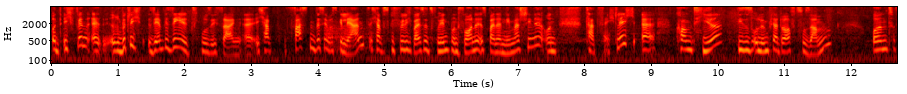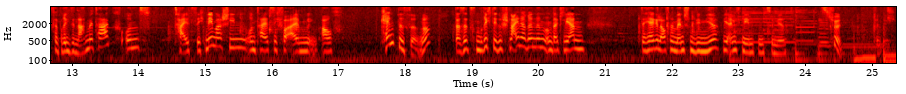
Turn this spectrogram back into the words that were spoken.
Und ich bin äh, wirklich sehr beseelt, muss ich sagen. Äh, ich habe fast ein bisschen was gelernt. Ich habe das Gefühl, ich weiß jetzt, wo hinten und vorne ist bei der Nähmaschine. Und tatsächlich äh, kommt hier dieses Olympiadorf zusammen und verbringt den Nachmittag und teilt sich Nähmaschinen und teilt sich vor allem auch Kenntnisse. Ne? Da sitzen richtige Schneiderinnen und erklären dahergelaufenen Menschen wie mir, wie eigentlich Nähen funktioniert. Das ist schön, finde ich.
